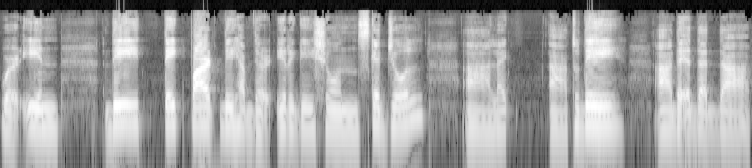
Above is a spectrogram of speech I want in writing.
wherein they take part they have their irrigation schedule uh, like uh, today uh, the, the, the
